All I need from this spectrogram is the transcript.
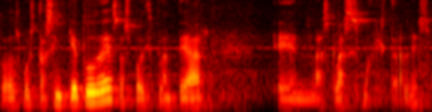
todas vuestras inquietudes las podéis plantear en las clases magistrales.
